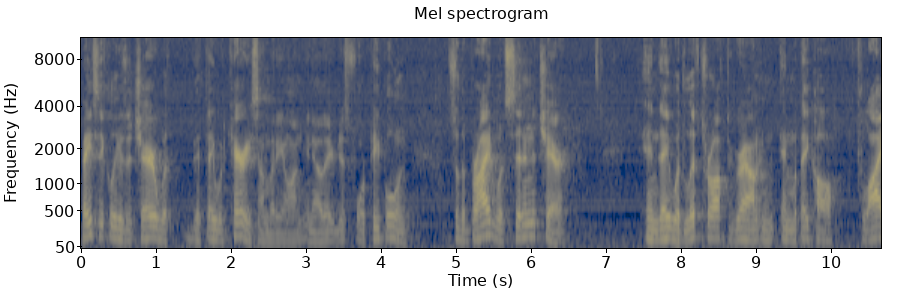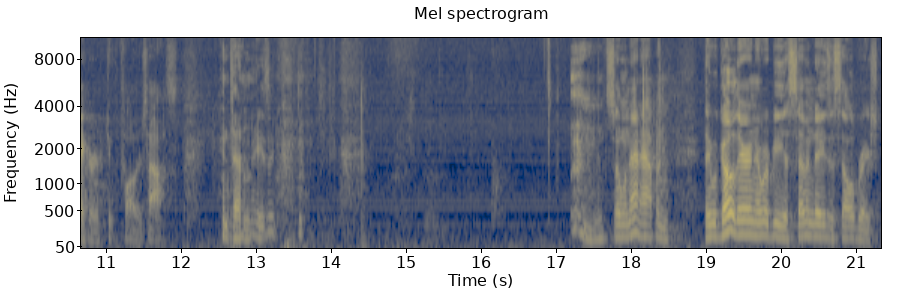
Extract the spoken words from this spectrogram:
Basically, is a chair with that they would carry somebody on. You know, they're just four people, and so the bride would sit in a chair, and they would lift her off the ground in, and what they call fly her to the father's house. Isn't that amazing? so when that happened, they would go there, and there would be a seven days of celebration.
